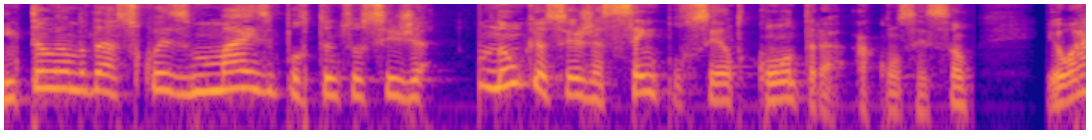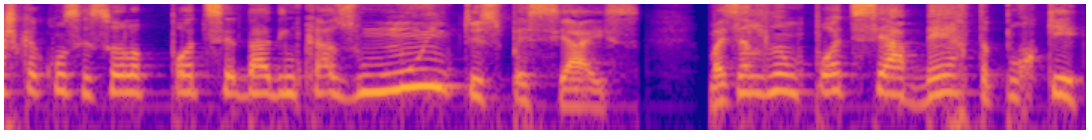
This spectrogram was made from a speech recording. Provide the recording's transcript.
Então é uma das coisas mais importantes, ou seja, não que eu seja 100% contra a concessão, eu acho que a concessão ela pode ser dada em casos muito especiais, mas ela não pode ser aberta porque,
